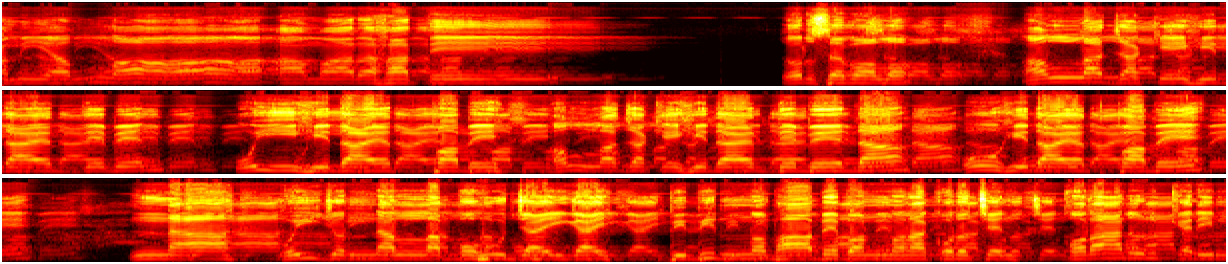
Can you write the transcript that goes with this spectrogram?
আমি আল্লাহ আমার হাতে। তোরসে বলো, আল্লাহ যাকে হিদায়ত দেবেন, ওই হিদায়ত পাবে। আল্লাহ যাকে হিদায়ত দেবে না, ও হিদায়ত পাবে। না, ওই জন্য আল্লাহ বহু জায়গায় বিভিন্ন ভাবে বর্ণনা করেছেন। কোরআনুল কারীম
